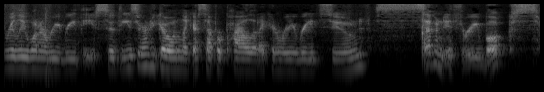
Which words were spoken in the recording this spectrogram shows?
really want to reread these. So these are going to go in like a separate pile that I can reread soon. 73 books.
